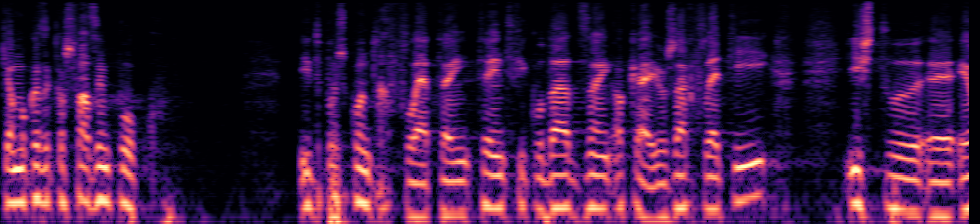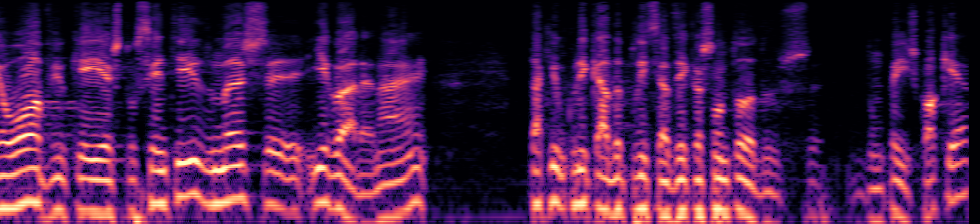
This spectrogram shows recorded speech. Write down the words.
que é uma coisa que eles fazem pouco e depois, quando refletem, têm dificuldades em, ok, eu já refleti, isto é, é óbvio que é este o sentido, mas eh, e agora, não é? Está aqui um comunicado da polícia a dizer que eles são todos de um país qualquer,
